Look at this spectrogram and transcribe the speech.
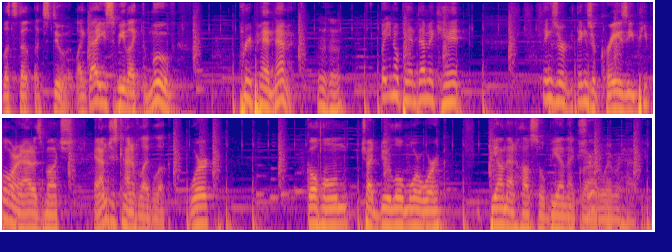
Let's do, let's do it. Like that used to be like the move pre-pandemic. Mm-hmm. But you know, pandemic hit. Things are things are crazy. People aren't out as much, and I'm just kind of like, look, work, go home, try to do a little more work, be on that hustle, be on that grind, Sure. whatever have you.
